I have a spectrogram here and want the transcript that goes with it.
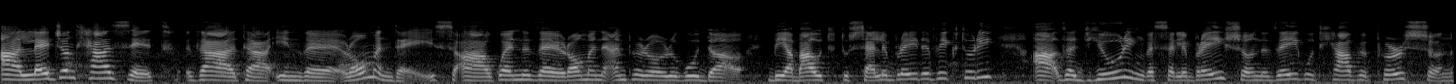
Uh, legend has it that uh, in the Roman days, uh, when the Roman emperor would uh, be about to celebrate a victory, uh, that during the celebration they would have a person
